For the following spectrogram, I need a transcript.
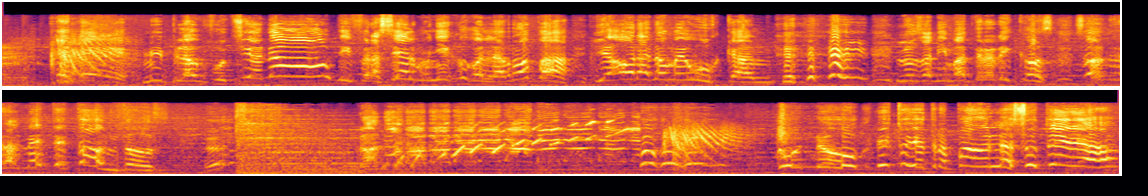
¡Mi plan funcionó! Disfracé al muñeco con la ropa y ahora no me buscan. Los animatrónicos son realmente tontos. ¡Oh no! ¡Estoy atrapado en la azotea!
